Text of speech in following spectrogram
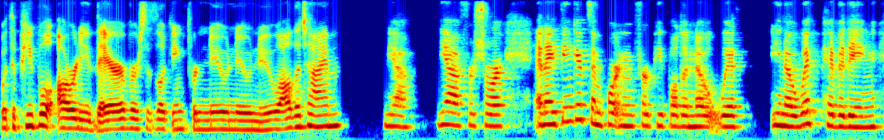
with the people already there versus looking for new, new, new all the time. Yeah. Yeah, for sure. And I think it's important for people to note with, you know, with pivoting,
